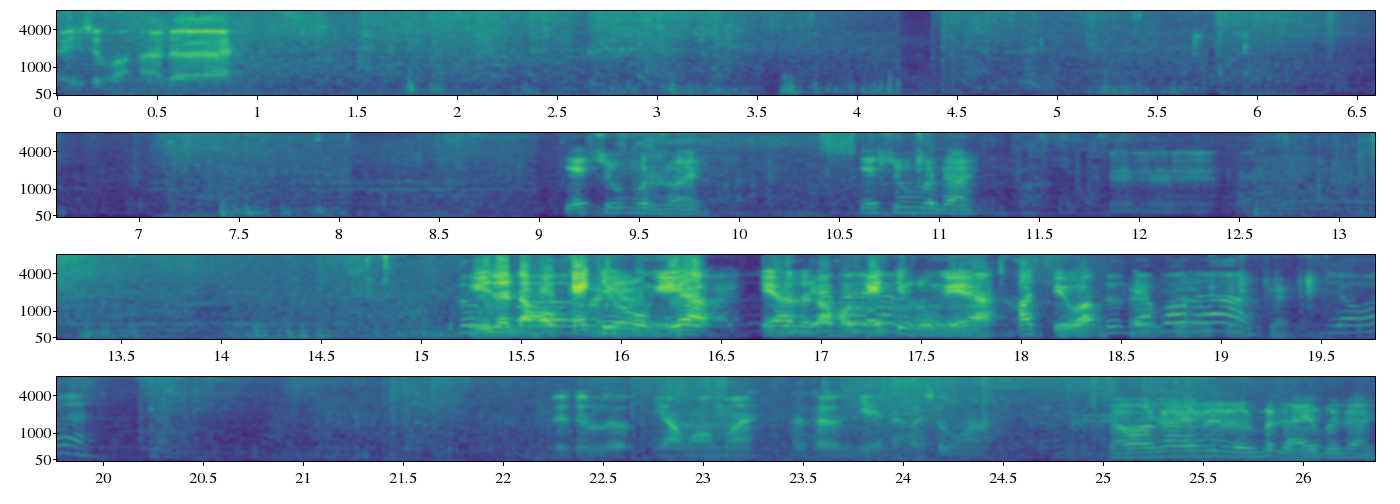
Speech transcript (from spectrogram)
Đẩy xuống AD chết xuống mình rồi chết xuống mình rồi nghĩ đến đồng hồ két trước luôn nghĩ à nghĩ đừng lên đồng hồ két trước luôn nghĩ à khó chịu á đừng đép bot ra điêu ấy. Để tôi lượt vòng ông ơi. Thử thử giấy nó có xuống không? Nó nó nó lên mất lại kết rồi.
